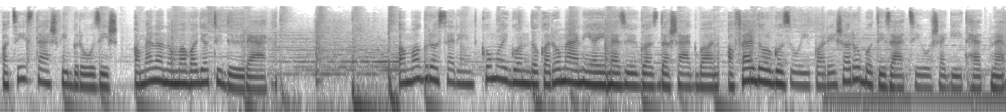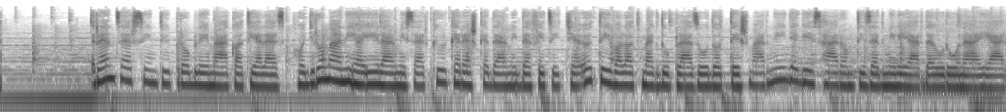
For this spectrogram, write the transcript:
a cisztás fibrózis, a melanoma vagy a tüdőrák. A Magro szerint komoly gondok a romániai mezőgazdaságban, a feldolgozóipar és a robotizáció segíthetne rendszer szintű problémákat jelez, hogy Románia élelmiszer külkereskedelmi deficitje 5 év alatt megduplázódott és már 4,3 milliárd eurónál jár.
